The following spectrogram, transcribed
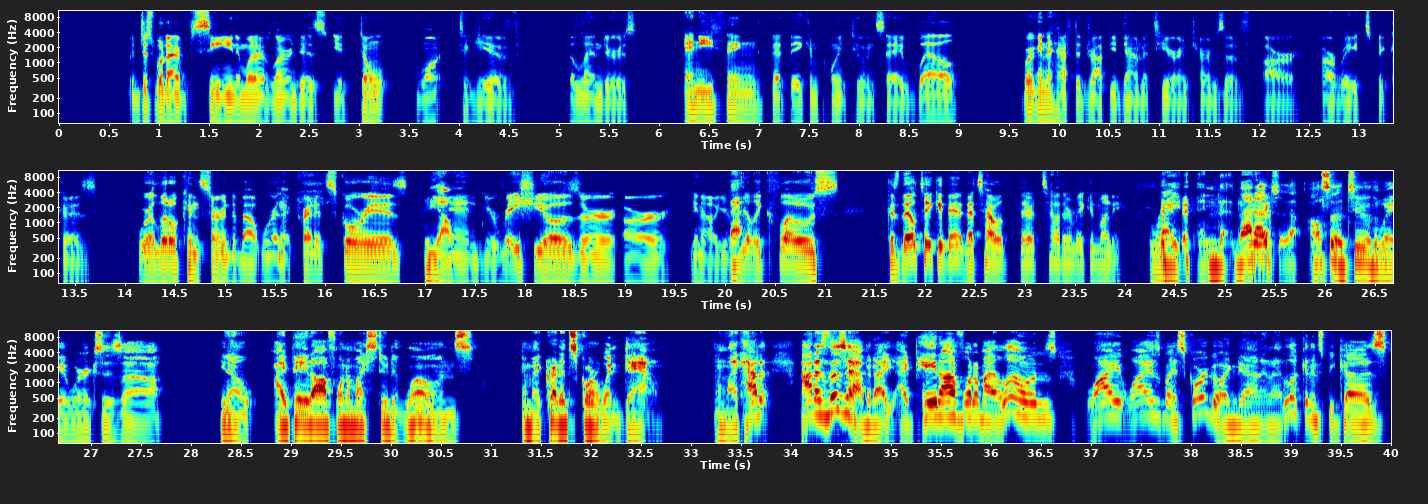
just what I've seen and what I've learned is you don't want to give the lenders anything that they can point to and say, well, we're going to have to drop you down a tier in terms of our our rates because we're a little concerned about where that credit score is yeah and your ratios are are you know you're That- really close because they'll take advantage that's how that's how they're making money right. And that Yeah. actually also too the way it works is uh you know i paid off one of my student loans and my credit score went down. And i'm like how did how does this happen? I i paid off one of my loans. Why why is my score going down? And i look and it's because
